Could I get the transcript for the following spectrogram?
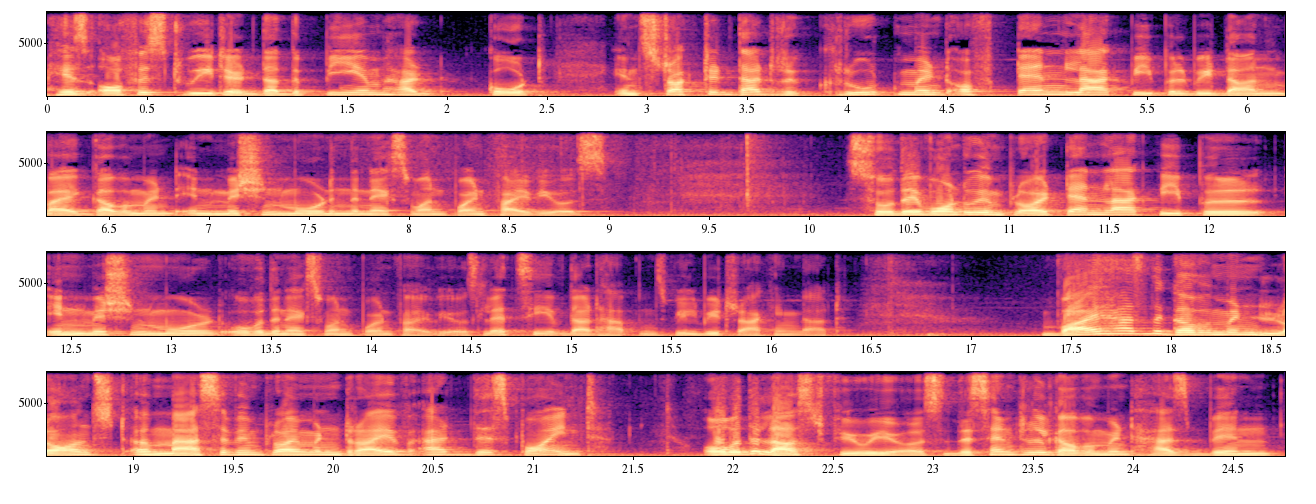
his office tweeted that the PM had quote instructed that recruitment of 10 lakh people be done by government in mission mode in the next 1.5 years So they want to employ 10 lakh people in mission mode over the next 1.5 years. Let's see if that happens. We'll be tracking that. Why has the government launched a massive employment drive at this point? Over the last few years, the central government has been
